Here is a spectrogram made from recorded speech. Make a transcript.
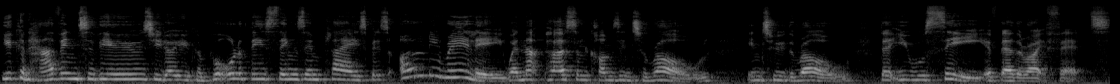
you can have interviews, you know, you can put all of these things in place, but it's only really when that person comes into role into the role that you will see if they're the right fit.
